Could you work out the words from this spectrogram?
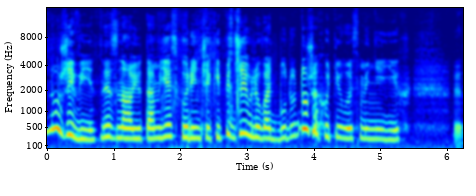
Ну, живі, не знаю, там є корінчики, підживлювати буду. Дуже хотілося мені їх е,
